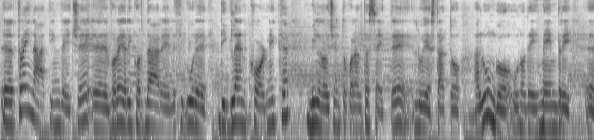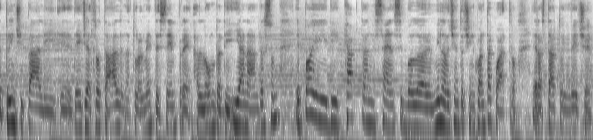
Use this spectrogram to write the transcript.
Eh, tra i nati invece eh, vorrei ricordare le figure di Glenn Cornick 1947, lui è stato a lungo uno dei membri eh, principali eh, dei Jethro Tull, naturalmente sempre all'ombra di Ian Anderson, e poi di Captain Sensible 1954 era stato invece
